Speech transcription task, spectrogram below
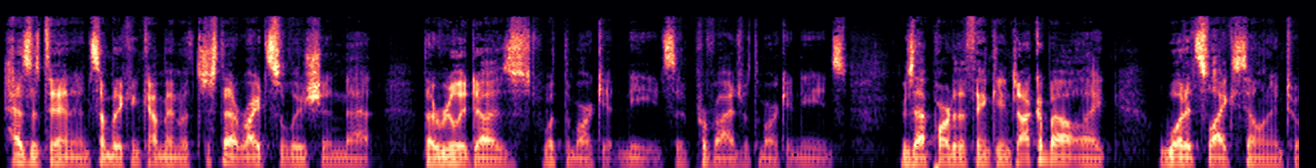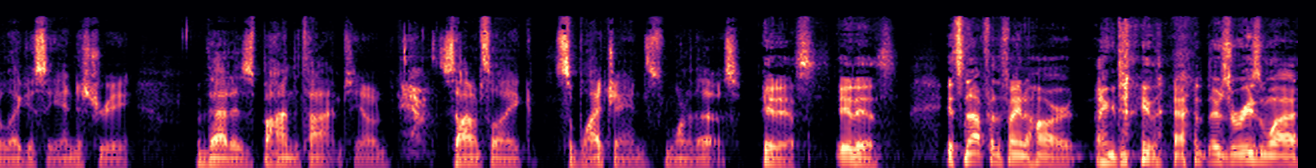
hesitant and somebody can come in with just that right solution that that really does what the market needs. It provides what the market needs. Is that part of the thinking? Talk about like what it's like selling into a legacy industry that is behind the times. You know, sounds like supply chain's one of those. It is. It is. It's not for the faint of heart. I can tell you that. There's a reason why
